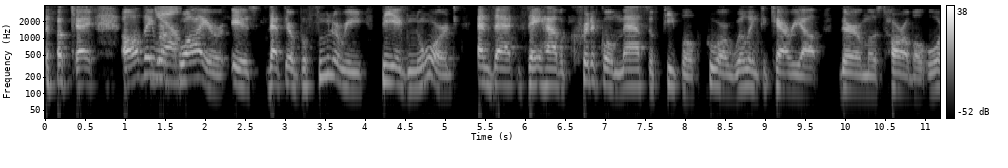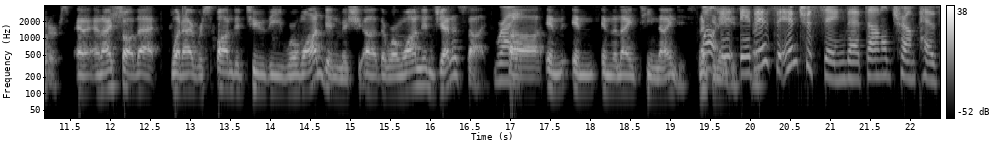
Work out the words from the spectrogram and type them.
Okay. All they yeah. require is that their buffoonery be ignored and that they have a critical mass of people who are willing to carry out their most horrible orders. And, and I saw that when I responded to the Rwandan uh, the Rwandan genocide, right. uh, in in in the 1990s. Well, 1980s, it, it right? is interesting that Donald Trump has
